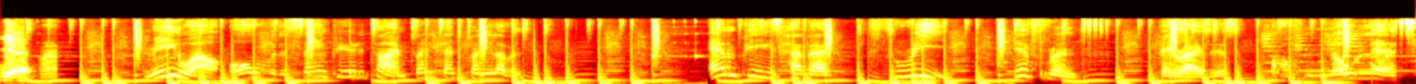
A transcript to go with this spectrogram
yeah. Meanwhile, over the same period of time, 2010 to 2011, MPs have had three different pay rises of no less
